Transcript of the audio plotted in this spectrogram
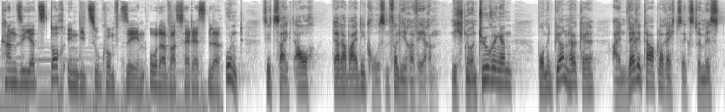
kann sie jetzt doch in die Zukunft sehen, oder was, Herr Restle? Und sie zeigt auch, wer dabei die großen Verlierer wären. Nicht nur in Thüringen, wo mit Björn Höcke ein veritabler Rechtsextremist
